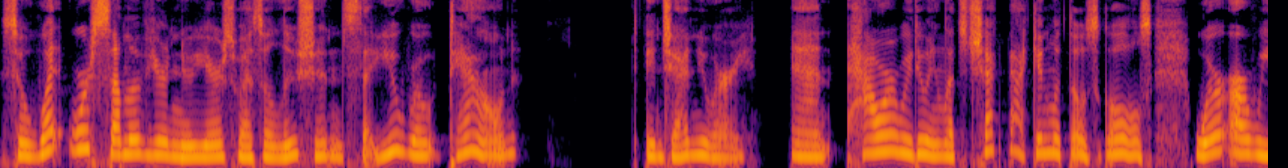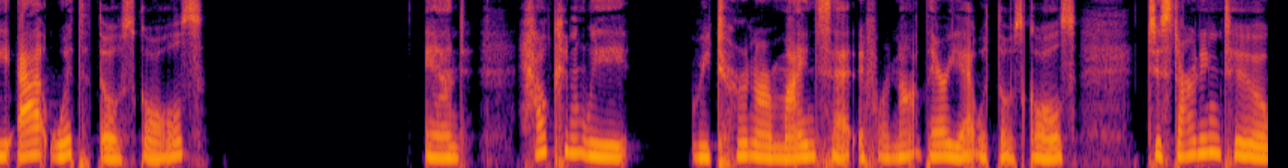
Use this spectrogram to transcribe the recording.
So, what were some of your New Year's resolutions that you wrote down in January? And how are we doing? Let's check back in with those goals. Where are we at with those goals? And how can we return our mindset if we're not there yet with those goals to starting to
